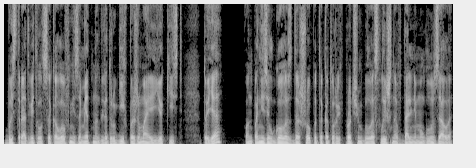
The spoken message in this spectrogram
быстро ответил Соколов, незаметно для других, пожимая ее кисть, то я... Он понизил голос до шепота, который, впрочем, было слышно в дальнем углу зала.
